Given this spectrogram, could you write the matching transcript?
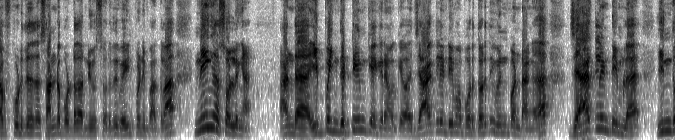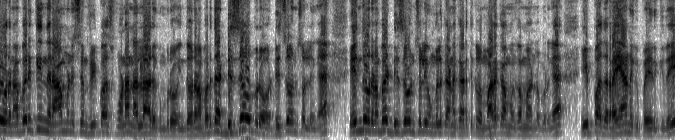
டஃப் கொடுத்து சண்டை போட்டதா நியூஸ் வருது. வெயிட் பண்ணி பார்க்கலாம். நீங்க சொல்லுங்க. அந்த இப்போ இந்த டீம் கேட்குறேன் ஓகேவா ஜாக்லின் டீமை பொறுத்த வரைக்கும் வின் பண்ணிட்டாங்க. ஜாக்லின் டீமில் இந்த ஒரு நபருக்கு இந்த நாமினேஷன் ஃப்ரீ பாஸ் போனால் நல்லா இருக்கும் ப்ரோ இந்த ஒரு நபர் தான் டிசர்வ் ப்ரோ டிசர்வ்னு சொல்லுங்க. எந்த ஒரு நபர் டிசர்வ்னு சொல்லி உங்களுக்கான கருத்துக்களை மறக்காம கமெண்ட் பண்ணுங்க இப்போ அது ரயானுக்கு போயிருக்குது.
